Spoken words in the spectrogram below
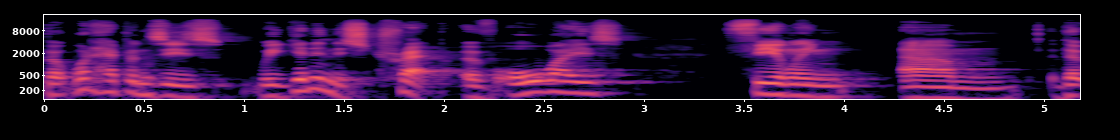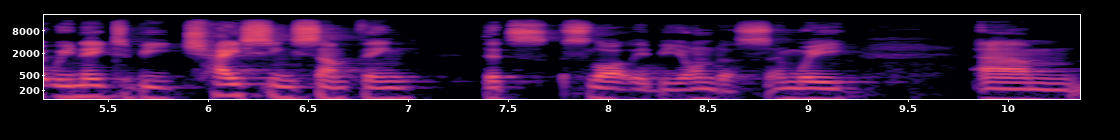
but what happens is we get in this trap of always feeling um, that we need to be chasing something that's slightly beyond us, and we um,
